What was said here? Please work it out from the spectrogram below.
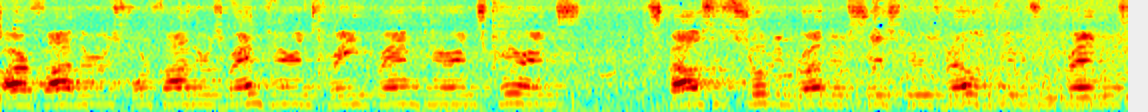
our fathers, forefathers, grandparents, great-grandparents, parents, spouses, children, brothers, sisters, relatives, and friends,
